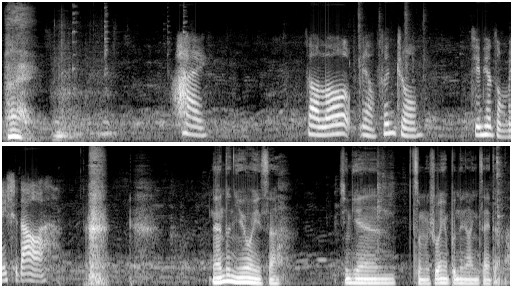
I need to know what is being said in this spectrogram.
嗨，嗨，早了两分钟，今天怎么没迟到啊？难得你有意思啊，今天怎么说也不能让你再等了。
